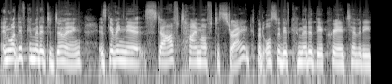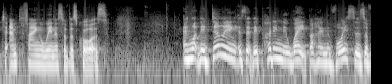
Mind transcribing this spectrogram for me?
And what they've committed to doing is giving their staff time off to strike, but also they've committed their creativity to amplifying awareness of this cause. And what they're doing is that they're putting their weight behind the voices of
